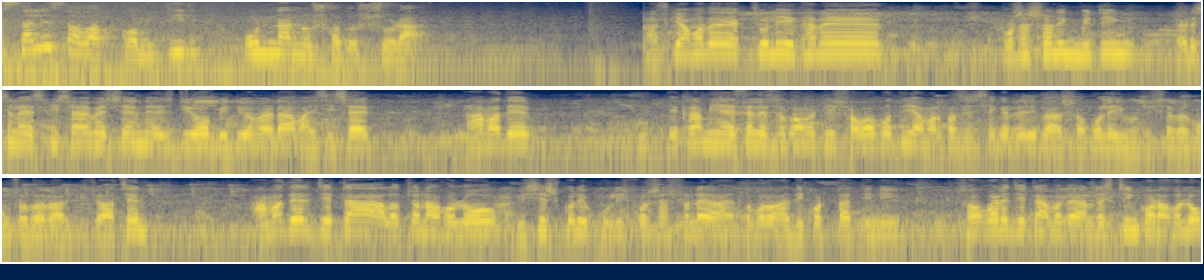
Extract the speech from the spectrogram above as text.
ইসালে সওয়াব কমিটির অন্যান্য সদস্যরা। আজকে আমাদের অ্যাকচুয়ালি এখানে প্রশাসনিক মিটিং অ্যাডিশনাল এসপি সাহেব এসেছেন এসডিও বিডিও ম্যাডাম আইসি সাহেব, আমাদের একরামিয়া এসএলএস কমিটির সভাপতি, আমার পাশে সেক্রেটারি বা সকলেই হুজুর সাহেবের বংশধর আর কিছু আছেন। আমাদের যেটা আলোচনা হলো, বিশেষ করে পুলিশ প্রশাসনের এত বড় অধিকর্তা তিনি, সহকারে যেটা আমাদের আন্ডারস্ট্যান্ডিং করা হলো,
